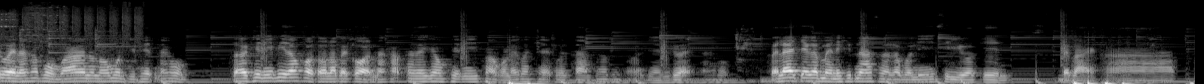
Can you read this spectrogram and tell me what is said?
ด้วยนะครับผมว่าน้องๆหมดกี่เพชรนะครับผมสำหรับคลิปนี้พี่ต้องขอตัวลาไปก่อนนะครับถ้าใครชอบคลิปนี้ฝากกดไลค์กดแชร์กดติดตามเพื่อเป็นกำลังใจด้วยนะครับผมไปแล้วเจอกันใหม่ในคลิปหน้าสำหรับวันนี้ see you again บ๊ายบายครับ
